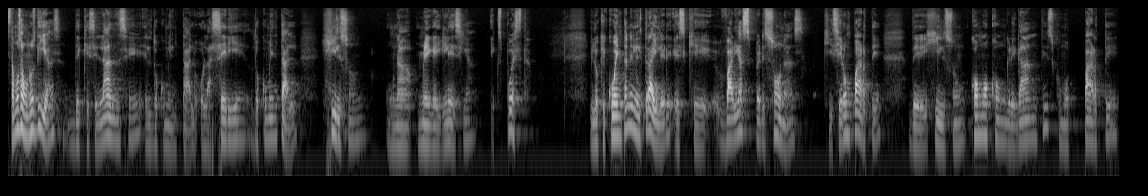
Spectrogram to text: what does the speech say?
Estamos a unos días de que se lance el documental o la serie documental Hilson, una mega iglesia expuesta. Y lo que cuentan en el tráiler es que varias personas que hicieron parte de Hilson como congregantes, como parte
